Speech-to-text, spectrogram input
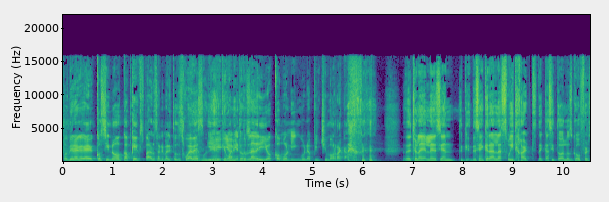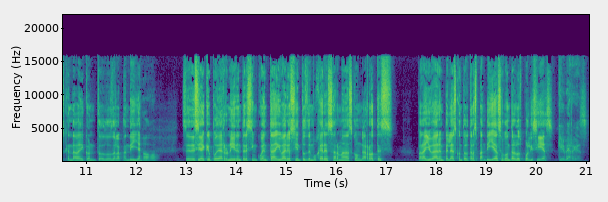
Pues mira, eh, cocino cupcakes para los animalitos los jueves Ah, muy bien, y, qué y aviento un sí. ladrillo como ninguna pinche morra acá. De hecho, le, le decían, que- decían que era la sweetheart de casi todos los gophers que andaba ahí con todos los de la pandilla. Oh. Se decía que podía reunir entre 50 y varios cientos de mujeres armadas con garrotes para ayudar en peleas contra otras pandillas o contra los policías. Qué vergas.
